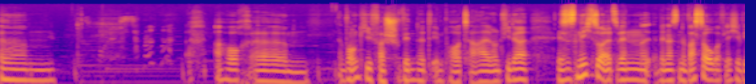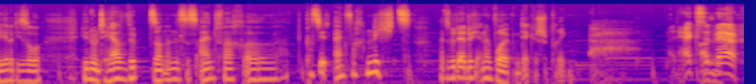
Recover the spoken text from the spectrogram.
ähm, auch, ähm, Wonky verschwindet im Portal und wieder, es ist nicht so, als wenn, wenn das eine Wasseroberfläche wäre, die so hin und her wippt, sondern es ist einfach, äh, passiert einfach nichts. Als würde er durch eine Wolkendecke springen. Ein Hexenwerk!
